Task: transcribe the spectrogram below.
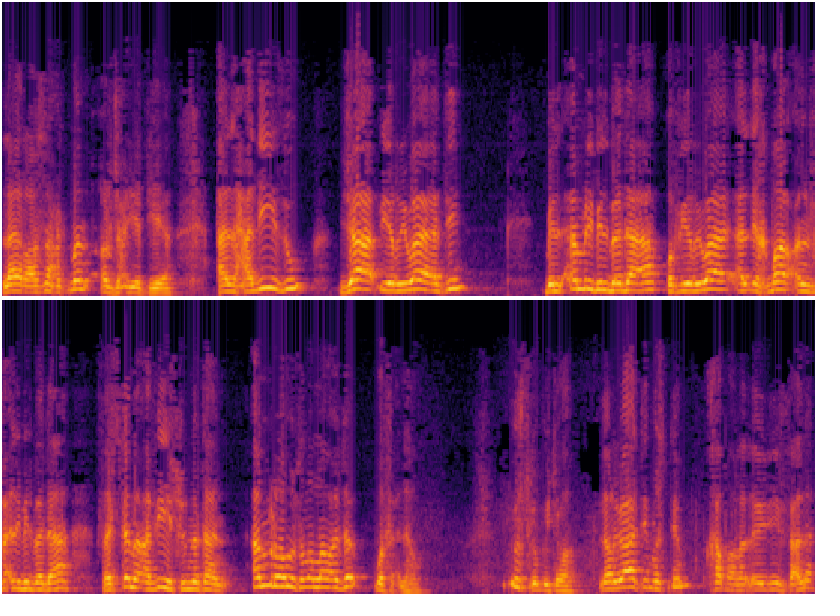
لا يرى أصلا حتما أرجحيتها الحديث جاء في رواية بالأمر بالبداءة وفي رواية الإخبار عن الفعل بالبداءة فاجتمع فيه سنتان أمره صلى الله عليه وسلم وفعله. يشتكى بيتها لرواية مسلم خبر الذي فعله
